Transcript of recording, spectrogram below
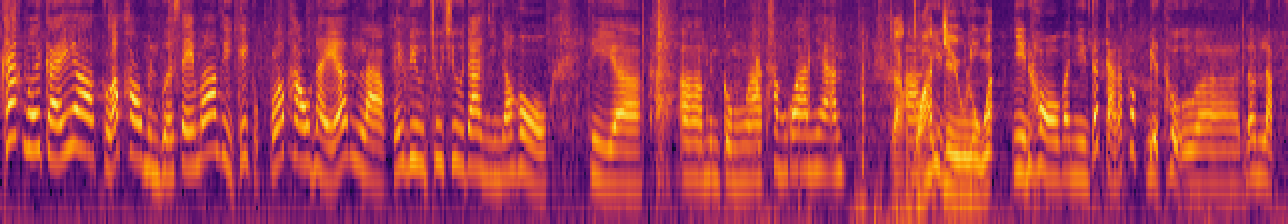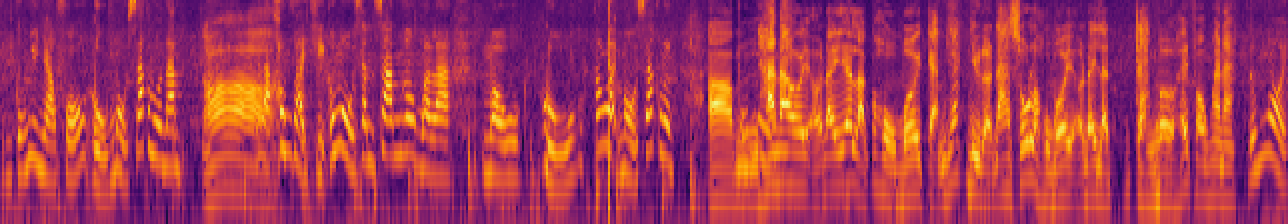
khác với cái uh, clubhouse mình vừa xem á thì cái clubhouse này á là cái view chill chill ra nhìn ra hồ thì uh, uh, mình cùng uh, tham quan nha anh. Chà, À, quá nhìn- chill luôn á. nhìn hồ và nhìn tất cả các biệt thự ờ, đơn lập cũng như nhà phố đủ màu sắc luôn anh À. Là không phải chỉ có màu xanh xanh không mà là màu đủ các loại màu sắc luôn À. Hana ơi, ở đây á, là có hồ bơi cảm giác như là đa số là hồ bơi ở đây là tràn bờ hết phải không Hana? đúng rồi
